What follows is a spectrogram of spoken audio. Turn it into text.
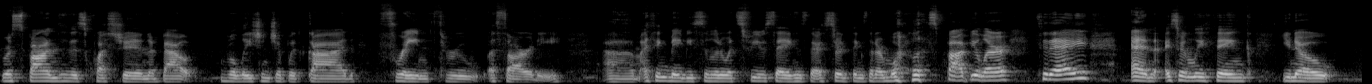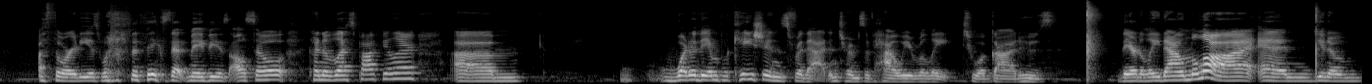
respond to this question about relationship with God framed through authority. Um, I think maybe similar to what Zvi was saying is there are certain things that are more or less popular today, and I certainly think you know authority is one of the things that maybe is also kind of less popular. Um, what are the implications for that in terms of how we relate to a God who's there to lay down the law and you know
